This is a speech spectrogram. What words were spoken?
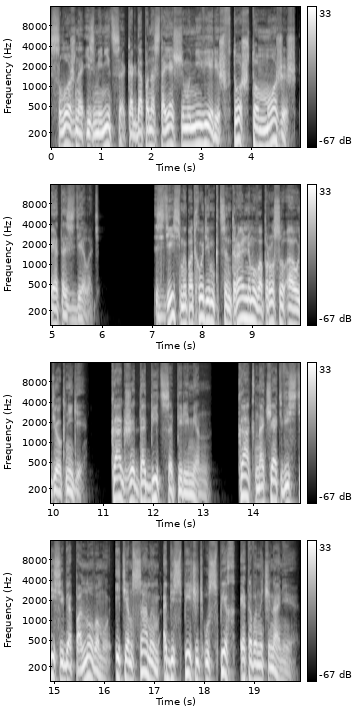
Сложно измениться, когда по-настоящему не веришь в то, что можешь это сделать. Здесь мы подходим к центральному вопросу аудиокниги. Как же добиться перемен? Как начать вести себя по-новому и тем самым обеспечить успех этого начинания.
